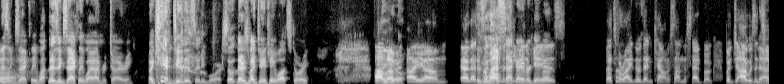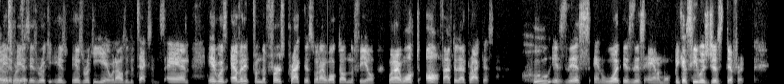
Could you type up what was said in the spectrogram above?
this is exactly why, this is exactly why I'm retiring. I can't do this anymore. So there's my JJ Watt story. I There love it. I um, uh, that's It was the. I last sack I ever gave up. That's all right. though. It doesn't count. It's not in the stat book. But I was a No, teammate was of his it. his rookie his his rookie year when I was with the Texans, and it was evident from the first practice when I walked out in the field, when I walked off after that practice, who is this and what is this animal? Because he was just different,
